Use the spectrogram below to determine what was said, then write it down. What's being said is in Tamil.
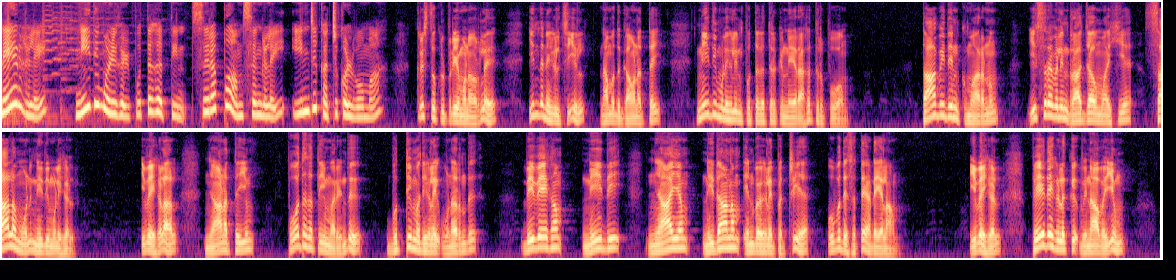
நேயர்களே நீதிமொழிகள் புத்தகத்தின் சிறப்பு அம்சங்களை இன்று கற்றுக்கொள்வோமா? கிறிஸ்துக்குள் பிரியமானவர்களே இந்த நிகழ்ச்சியில் நமது கவனத்தை நீதிமொழிகளின் புத்தகத்திற்கு நேராக திருப்புவோம். தாவீதின் குமாரனும் இஸ்ரவேலின் ராஜாவுமாகிய சாலமோனின் நீதிமொழிகள். இவைகளால் ஞானத்தையும் போதகத்தையும் அறிந்து புத்திமதிகளை உணர்ந்து விவேகம் நீதி நியாயம் நிதானம் என்பவைகளைப் பற்றிய உபதேசத்தை அடையலாம். இவைகள் பேதைகளுக்கு வினாவையும்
